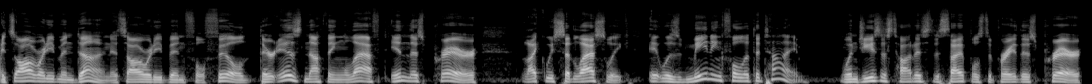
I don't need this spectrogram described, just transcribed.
it's already been done it's already been fulfilled. There is nothing left in this prayer. Like we said last week it was meaningful at the time when Jesus taught his disciples to pray this prayer,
